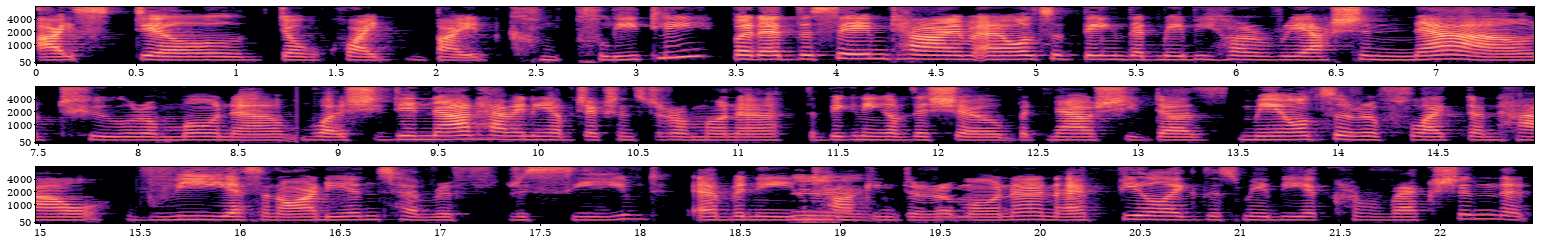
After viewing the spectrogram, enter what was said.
I still don't quite buy it completely. But at the same time, I also think that maybe her reaction now to Ramona was she did not have any objections to Ramona at the beginning of the show, but now she does, may also reflect on how we as an audience have ref received Eboni Mm. talking to Ramona. And I feel like this may be a correction that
